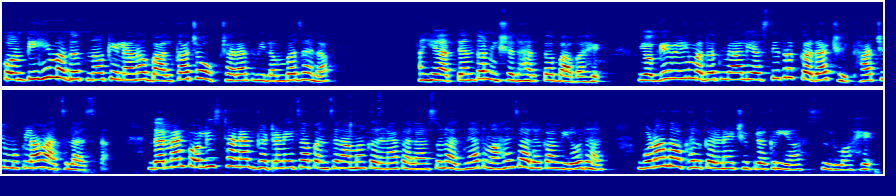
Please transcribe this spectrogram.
कोणतीही मदत न केल्यानं बालकाच्या उपचारात विलंब झाला. ही अत्यंत निषेधार्थ बाब आहे. योग्य वेळी मदत मिळाली असती तर कदाचित हा चिमुकला वाचला असता. दरम्यान पोलीस ठाण्यात घटनेचा पंचनामा करण्यात आला असून अज्ञात वाहन चालकाविरोधात गुन्हा दाखल करण्याची प्रक्रिया सुरू आहे.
